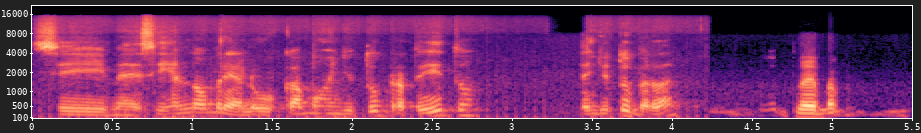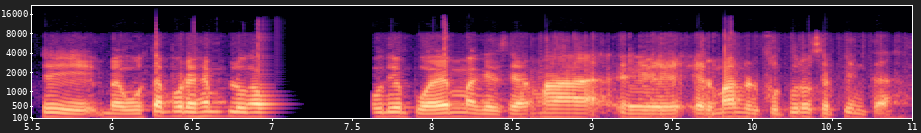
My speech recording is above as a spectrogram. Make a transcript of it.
si me decís el nombre, ya lo buscamos en YouTube rapidito. En YouTube, ¿verdad? Pues, sí, me gusta, por ejemplo, un audio poema que se llama eh, Hermano, el futuro se pinta.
